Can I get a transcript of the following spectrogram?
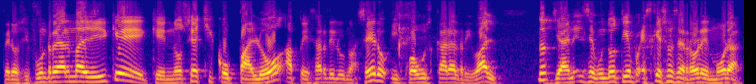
pero sí fue un Real Madrid que, que no se achicopaló a pesar del 1 a 0 y fue a buscar al rival. Ya en el segundo tiempo, es que esos errores, Mora,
